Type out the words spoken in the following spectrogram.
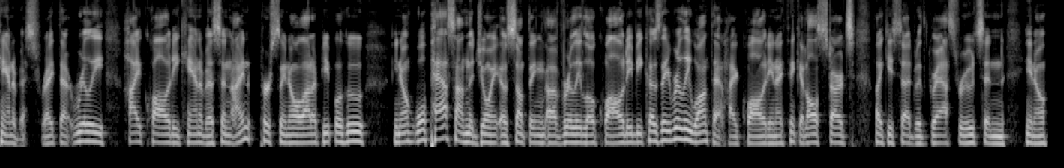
cannabis, right? That really high quality cannabis. And I personally know a lot of people who, you know, will pass on the joint of something of really low quality because they really want that high quality. And I think it all starts, like you said, with grassroots and, you know,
